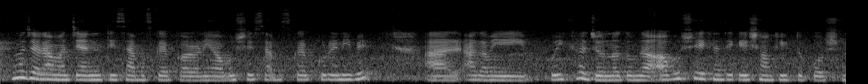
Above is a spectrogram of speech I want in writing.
এখনও যারা আমার চ্যানেলটি সাবস্ক্রাইব করনি, অবশ্যই সাবস্ক্রাইব করে নিবে। আর আগামী পরীক্ষার জন্য তোমরা অবশ্যই এখান থেকে সংক্ষিপ্ত প্রশ্ন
